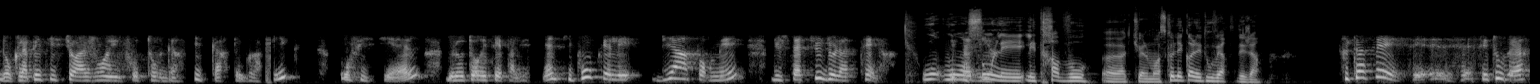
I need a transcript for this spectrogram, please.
Donc la pétition a joint une photo d'un site cartographique officielle de l'autorité palestinienne qui prouve qu'elle est bien informée du statut de la terre. Où, en sont les, travaux euh, actuellement? Est-ce que l'école est ouverte déjà? Tout à fait, c'est ouverte.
